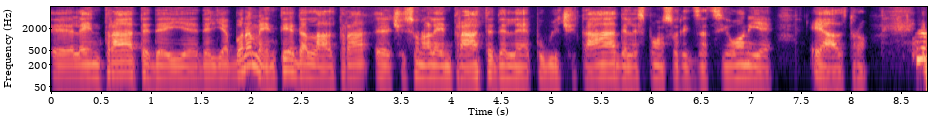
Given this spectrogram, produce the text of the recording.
eh, le entrate dei, degli abbonamenti e dall'altra eh, ci sono le entrate delle pubblicità, delle sponsorizzazioni e, e altro. Ma...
